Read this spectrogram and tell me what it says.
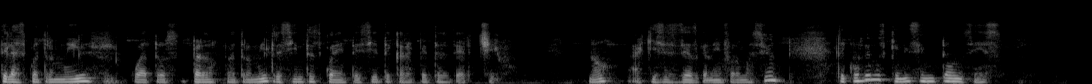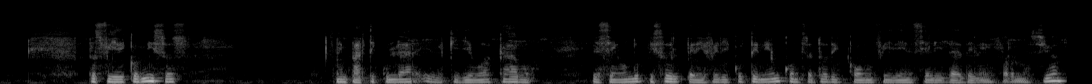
De las 4.347 carpetas de archivo. ¿No? Aquí se sesga la información. Recordemos que en ese entonces los fideicomisos, en particular el que llevó a cabo el segundo piso del periférico, tenía un contrato de confidencialidad de la información.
